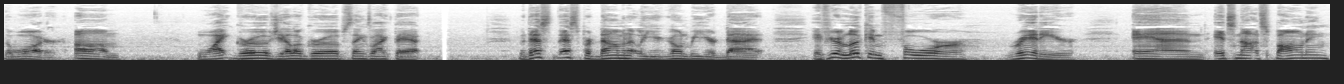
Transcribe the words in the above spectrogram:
the water. Um, white grubs, yellow grubs, things like that. But that's that's predominantly you're going to be your diet. If you're looking for red ear, and it's not spawning,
